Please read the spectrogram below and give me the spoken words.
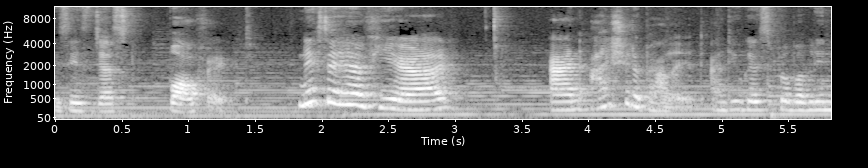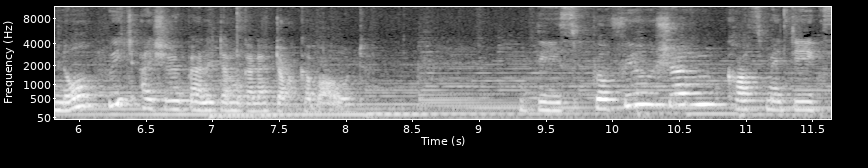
This is just perfect. Next I have here an eyeshadow palette and you guys probably know which eyeshadow palette I'm gonna talk about. This Profusion Cosmetics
